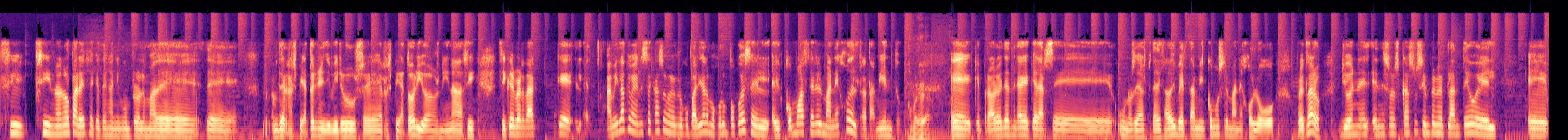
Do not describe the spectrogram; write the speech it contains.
Sí, sí, no, no parece que tenga ningún problema de de respiratorio, ni de virus eh, respiratorios, ni nada así. Sí que es verdad que a mí lo que en ese caso me preocuparía a lo mejor un poco es el, cómo hacer el manejo del tratamiento. Eh, que probablemente tendría que quedarse unos días hospitalizado y ver también cómo es el manejo luego. Porque claro, yo en, esos casos siempre me planteo el eh,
